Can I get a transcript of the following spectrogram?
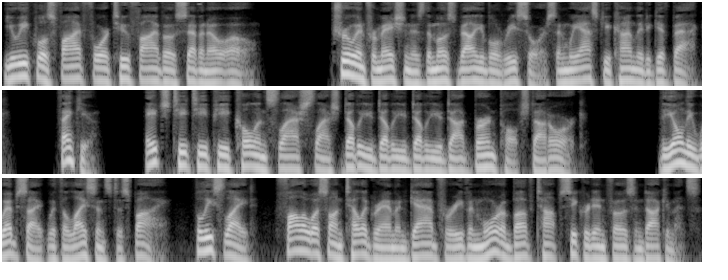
U equals 542507000. True information is the most valuable resource and we ask you kindly to give back. Thank you. http colon slash slash www.berndpulch.org. The only website with the license to spy. Police Light, follow us on Telegram and Gab for even more above top secret infos and documents.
